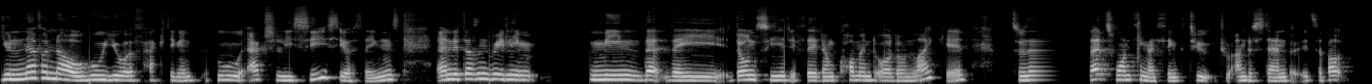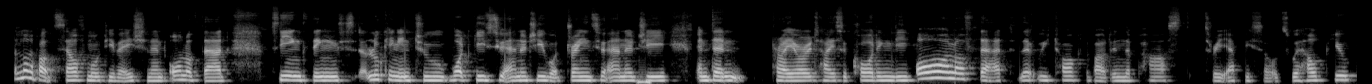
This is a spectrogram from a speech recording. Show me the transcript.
you never know who you're affecting and who actually sees your things, and it doesn't really mean that they don't see it if they don't comment or don't like it. So that, that's one thing I think to to understand. It's about a lot about self motivation and all of that, seeing things, looking into what gives you energy, what drains your energy, mm-hmm. and then prioritize accordingly. All of that that we talked about in the past three episodes will help you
